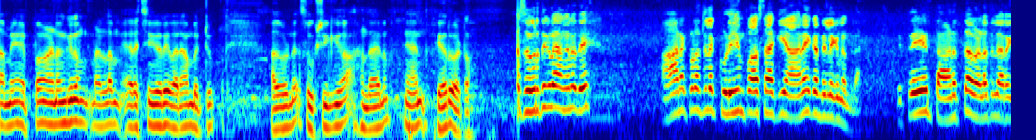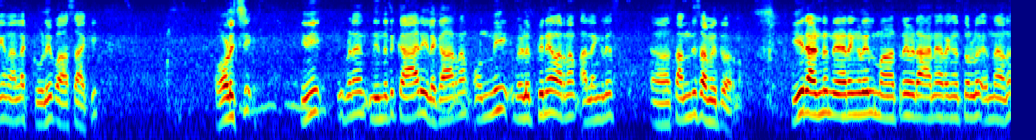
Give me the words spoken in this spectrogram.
സമയം എപ്പോൾ വേണമെങ്കിലും വെള്ളം ഇറച്ചി കയറി വരാൻ പറ്റും. അതുകൊണ്ട് സൂക്ഷിക്കുക. എന്തായാലും ഞാൻ കയറും കേട്ടോ. സുഹൃത്തുക്കളെ അങ്ങനെ ദേ ആനക്കുളത്തിലെ കുളിയും പാസ്സാക്കി ആനയെ കണ്ടില്ലെങ്കിലെന്താ? ഇത്രയും തണുത്ത വെള്ളത്തിൽ ഇറങ്ങി നല്ല കുളി പാസ്സാക്കി ഒളിച്ച്. ഇനി ഇവിടെ നിന്നിട്ട് കാര്യമില്ല. കാരണം ഒന്നീ വെളുപ്പിനെ വരണം അല്ലെങ്കിൽ സന്ധ്യ സമയത്ത് വരണം. ഈ രണ്ട് നേരങ്ങളിൽ മാത്രമേ ഇവിടെ ആന ഇറങ്ങത്തുള്ളൂ എന്നാണ്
